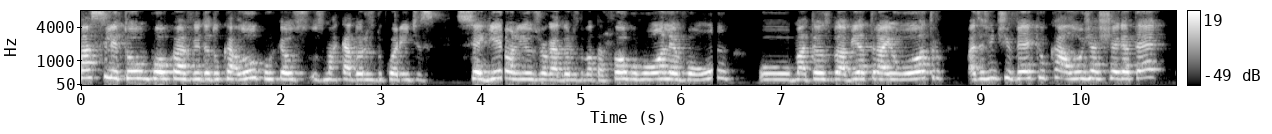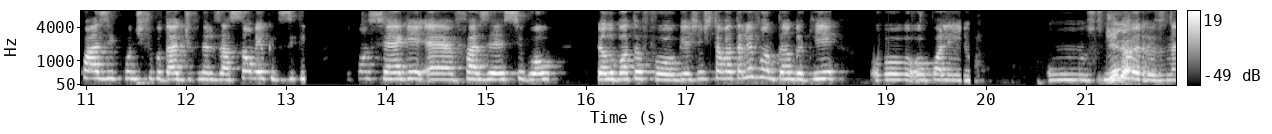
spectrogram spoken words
facilitou um pouco a vida do Calu, porque os, os, marcadores do Corinthians seguiram ali os jogadores do Botafogo. O Juan levou um, o Matheus Babi atraiu o outro, mas a gente vê que o Calu já chega até quase com dificuldade de finalização, meio que desequilibrado, e consegue é, fazer esse gol pelo Botafogo. E a gente estava até levantando aqui ô Paulinho, uns Diga. números né,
